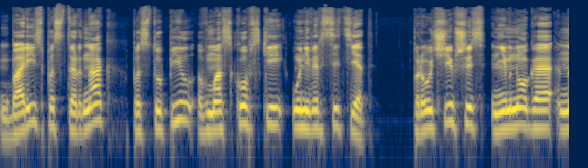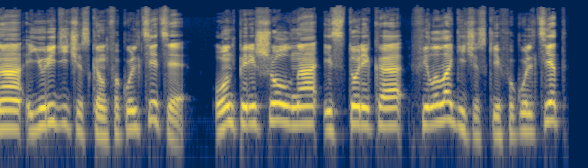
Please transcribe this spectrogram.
Борис Пастернак поступил в Московский университет. Проучившись немного на юридическом факультете, он перешел на историко-филологический факультет,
